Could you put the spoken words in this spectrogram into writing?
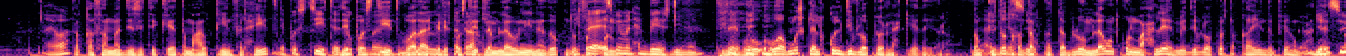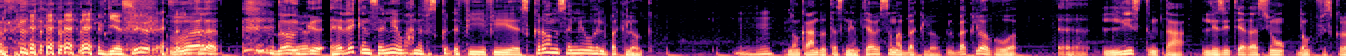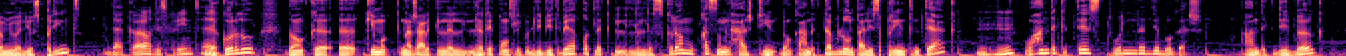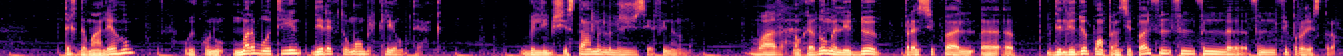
ايوا تلقى فما des étiquettes معلقين في الحيط. des post-it des post-it voilà les post-it الملونين هذوك فيها تدخل اسمي ما نحبهاش ديما. هو هو مشكله لكل développeur الحكاية هذيا donc كي آه، تدخل. تلقى التابلو ملون تقول ما احلاه mais développeur تلقاه يندب فيهم bien sûr. bien sûr. voilà. donc هذاك نسميه إحنا في في في Scrum نسميوه ال backlog. donc عنده تسمية نتاعو يسمى backlog ال backlog هو آه، liste نتاع les itérations donc في Scrum يوليو sprints. d'accord des sprints d'accord donc كيما نرجع لك لل- لل réponse اللي بديت بها قلت لك ال- ال Scrum مقسم لحاجتين donc عندك تابلو نتاع les sprints نتاعك. وعندك ال test وال débogage عندك débogue تخدم عليهم ويكونوا مربوطين directement بال client بتاعك باللي باش يستعمل ال logiciel finalement واضح دونك هذوما les deux principales les deux points principales في في في في, projet Scrum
